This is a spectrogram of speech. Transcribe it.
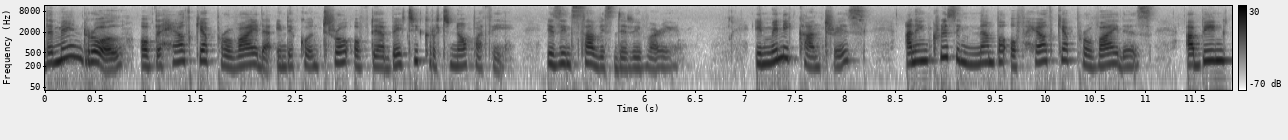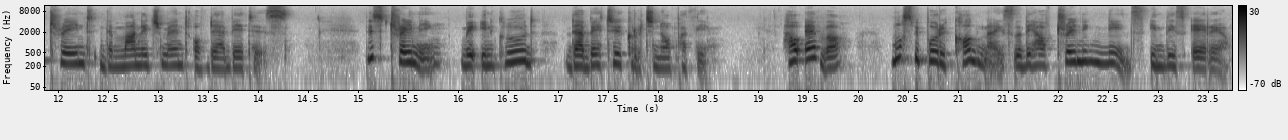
The main role of the healthcare provider in the control of diabetic retinopathy is in service delivery. In many countries, an increasing number of healthcare providers are being trained in the management of diabetes. This training may include diabetic retinopathy. However, most people recognize that they have training needs in this area.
